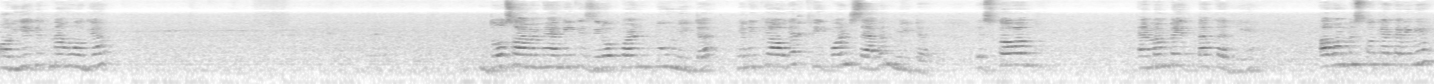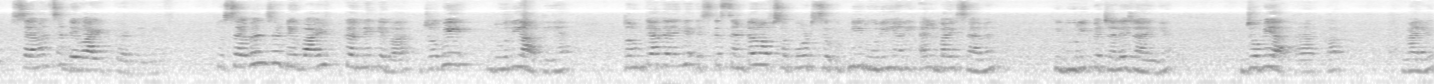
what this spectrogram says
और ये कितना हो गया? दो सौ एम एम है यानी कि ज़ीरो पॉइंट टू मीटर, यानी क्या हो गया? Three point seven metre. इसको हम एम एम में इतना कर लिए अब हम इसको क्या करेंगे? सेवन से डिवाइड कर देंगे। तो सेवन से डिवाइड करने के बाद जो भी दूरी आती है तो हम क्या करेंगे? इसके सेंटर ऑफ़ सपोर्ट से उतनी दूरी, यानी एल बाई सेवन की दूरी पे चले जाएँगे, जो भी आता है आपका वैल्यू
